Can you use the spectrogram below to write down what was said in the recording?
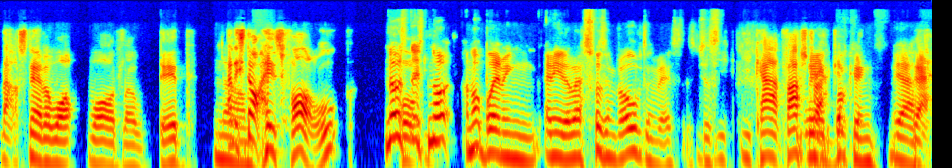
that's never what Wardlow did, no. and it's not his fault. No, it's, it's not. I'm not blaming any of the wrestlers involved in this. It's just You, you can't fast track booking. Yeah. Yeah.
